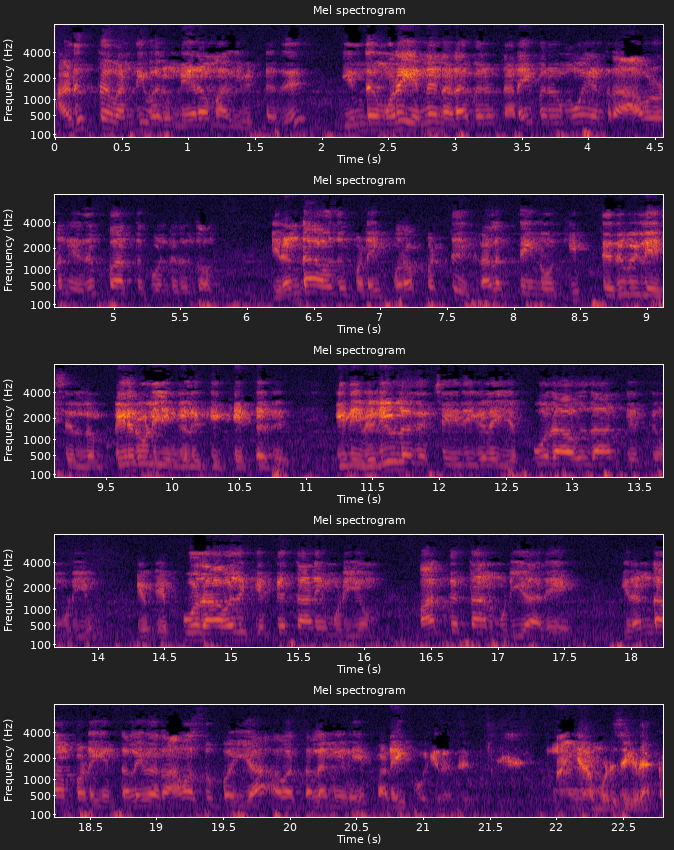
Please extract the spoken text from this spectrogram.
அடுத்த வண்டி வரும் நேரமாகிவிட்டது. இந்த முறை என்ன நடைபெறும் நடைபெறுமோ என்ற ஆவலுடன் எதிர்பார்த்து கொண்டிருந்தோம். இரண்டாவது படை புறப்பட்டு களத்தை நோக்கி தெருவிலே செல்லும் பேரொளி எங்களுக்கு கேட்டது. இனி வெளியுலக செய்திகளை எப்போதாவது தான் கேட்க முடியும். எப்- எப்போதாவது கேட்கத்தானே முடியும். பார்க்கத்தான் முடியாதே. இரண்டாம் படையின் தலைவர் ராமசுப்பையா அவர் தலைமையிலே படை போகிறது. நான் முடிச்சுக்கிறேன்.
